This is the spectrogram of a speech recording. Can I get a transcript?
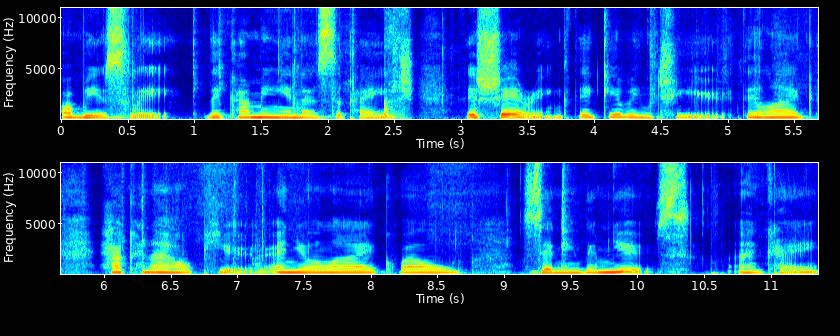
obviously, they're coming in as the page they're sharing, they're giving to you. They're like, How can I help you? And you're like, Well, sending them news. Okay,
